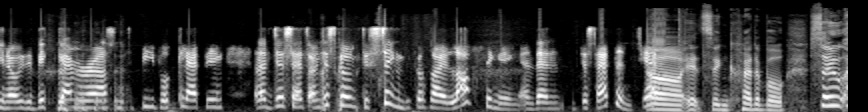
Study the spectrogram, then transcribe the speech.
you know, the big cameras and the people clapping, and I just said I'm just going to sing because I love singing, and then it just happened. Yeah. Oh, it's incredible. So,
